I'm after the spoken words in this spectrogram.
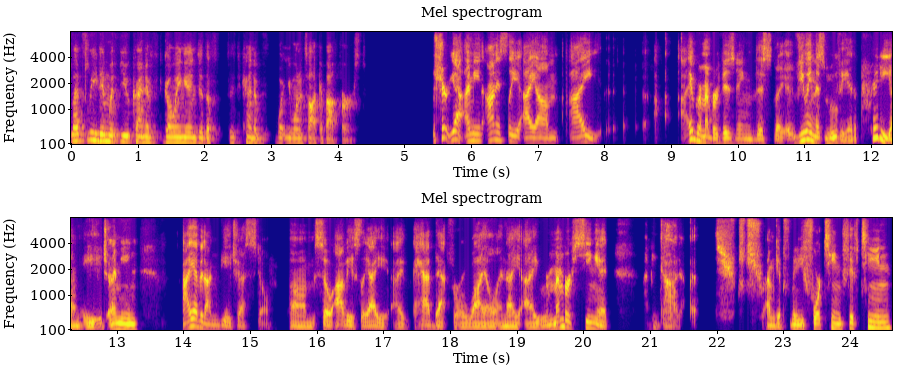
let's lead in with you kind of going into the, kind of what you want to talk about first. Sure. Yeah. I mean, honestly, I um I I remember visiting this, like, viewing this movie at a pretty young age. I mean, I have it on VHS still. Um, so obviously I I had that for a while, and I I remember seeing it. I mean, God, I'm getting maybe 14, 15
